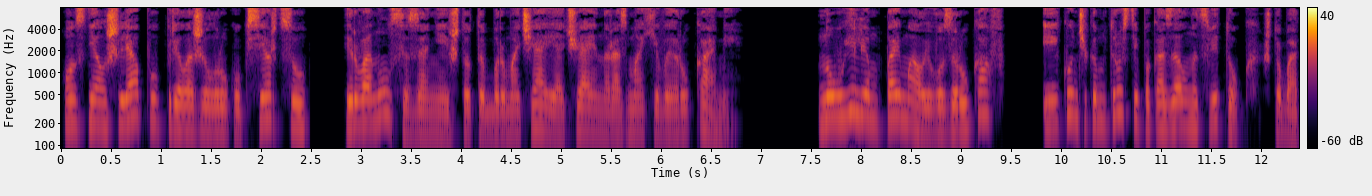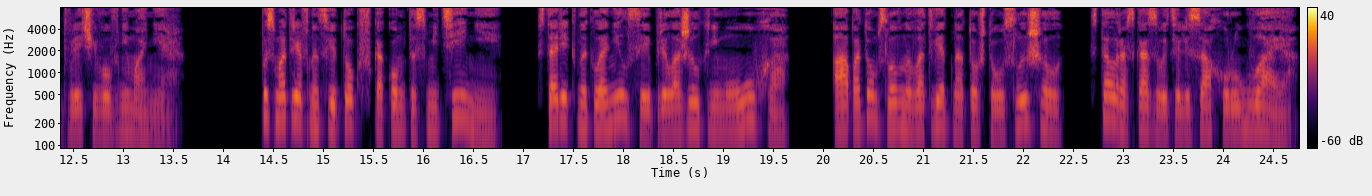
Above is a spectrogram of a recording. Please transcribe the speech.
Он снял шляпу, приложил руку к сердцу и рванулся за ней, что-то бормоча и отчаянно размахивая руками. Но Уильям поймал его за рукав и кончиком трости показал на цветок, чтобы отвлечь его внимание. Посмотрев на цветок в каком-то смятении, старик наклонился и приложил к нему ухо, а потом, словно в ответ на то, что услышал, стал рассказывать о лесах Уругвая,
